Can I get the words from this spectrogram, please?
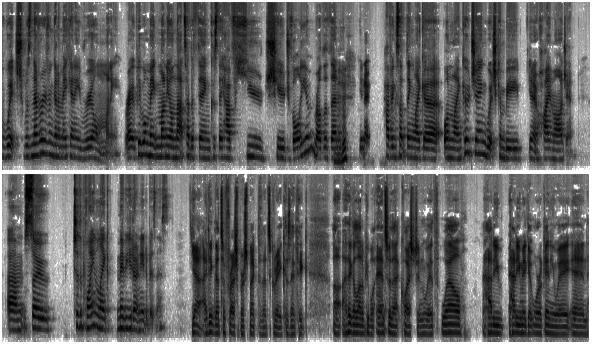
which was never even going to make any real money right people make money on that type of thing because they have huge huge volume rather than mm-hmm. you know having something like a online coaching which can be you know high margin um, so to the point like maybe you don't need a business yeah, I think that's a fresh perspective. That's great because I think uh, I think a lot of people answer that question with, "Well, how do you how do you make it work anyway?" And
